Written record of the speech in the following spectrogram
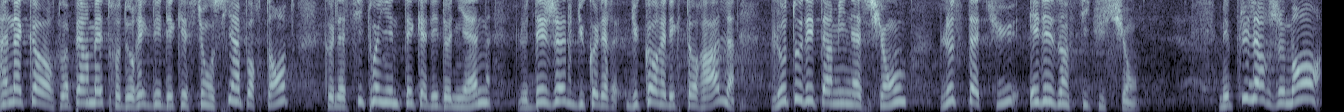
Un accord doit permettre de régler des questions aussi importantes que la citoyenneté calédonienne, le dégel du corps électoral, l'autodétermination, le statut et les institutions. Mais plus largement,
